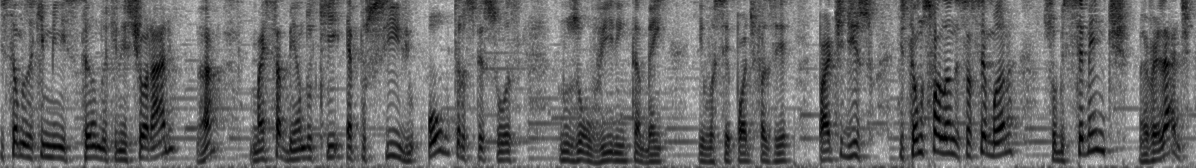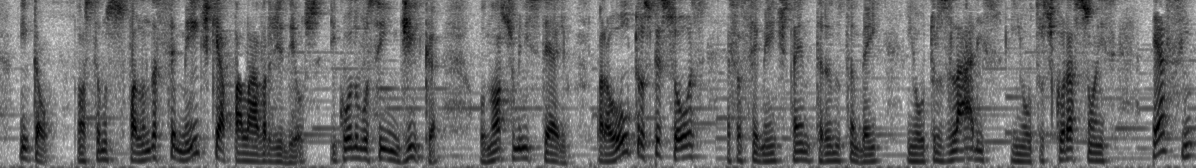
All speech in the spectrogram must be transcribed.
Estamos aqui ministrando aqui neste horário, né? mas sabendo que é possível outras pessoas nos ouvirem também e você pode fazer parte disso. Estamos falando essa semana sobre semente, não é verdade? Então, nós estamos falando da semente que é a palavra de Deus. E quando você indica o nosso ministério para outras pessoas, essa semente está entrando também em outros lares, em outros corações. É assim.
